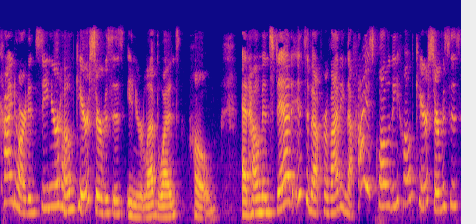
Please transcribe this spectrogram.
kind hearted senior home care services in your loved one's home. At Home Instead, it's about providing the highest quality home care services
